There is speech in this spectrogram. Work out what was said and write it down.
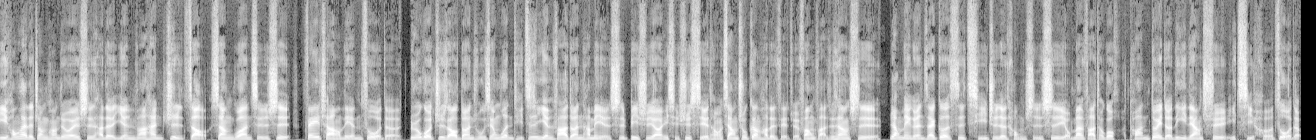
以红海的状况，就会是它的研发和制造相关，其实是非常连锁的。如果制造端出现问题，其实研发端他们也是必须要一起去协同，想出更好的解决方法。就像是让每个人在各司其职的同时，是有办法透过团队的力量去一起合作的。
